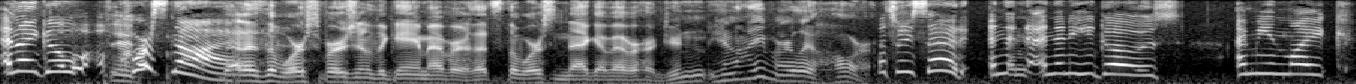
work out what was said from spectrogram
and I go, "Of Dude, course not." That is the worst version of the game ever. That's the worst neg I've ever heard. You're, you're not even really a whore. That's what he said. And then and then he goes, I mean like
